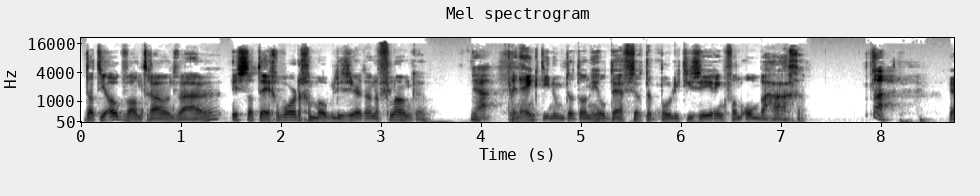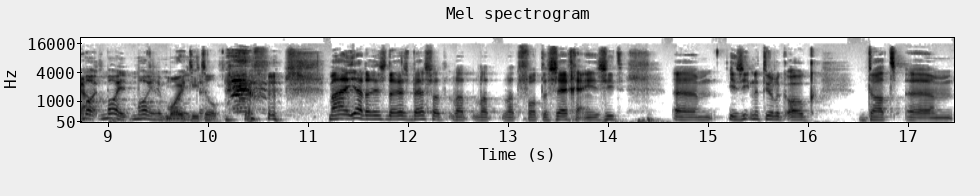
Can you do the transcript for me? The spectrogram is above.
dat die ook wantrouwend waren, is dat tegenwoordig gemobiliseerd aan de flanken. Ja. En Henk die noemt dat dan heel deftig de politisering van onbehagen. Ah, ja. mooi, mooi, mooi, mooie titel. maar ja, er is, er is best wat, wat, wat, wat voor te zeggen. En je ziet, um, je ziet natuurlijk ook dat um,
